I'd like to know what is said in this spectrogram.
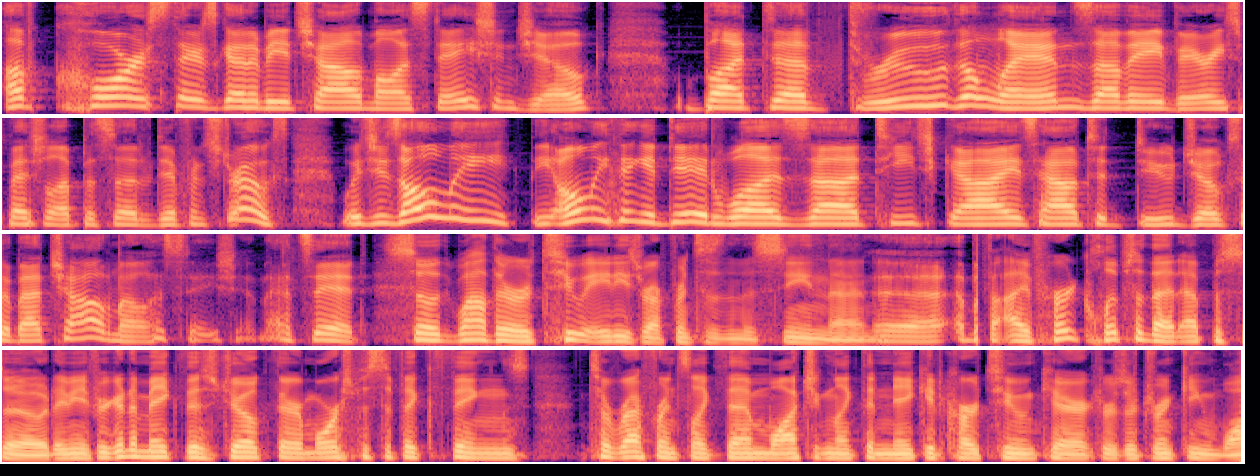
Of course, there's going to be a child molestation joke, but uh, through the lens of a very special episode of Diff'rent Strokes, which is only the only thing it did was uh, teach guys how to do jokes about child molestation. That's it. So wow, there are two '80s references in the scene. Then Uh, I've heard clips of that episode. I mean, if you're gonna make this joke, there are more specific things to reference, like them watching like the naked cartoon characters or drinking wine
